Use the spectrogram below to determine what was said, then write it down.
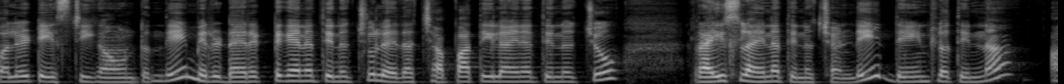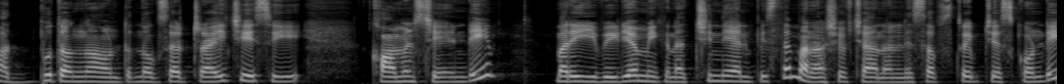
భలే టేస్టీగా ఉంటుంది. మీరు డైరెక్ట్గా అయినా తినొచ్చు లేదా చపాతీలో అయినా తినొచ్చు రైస్లో అయినా తినొచ్చండి. దేంట్లో తిన్నా అద్భుతంగా ఉంటుంది. ఒకసారి ట్రై చేసి కామెంట్స్ చేయండి. మరి ఈ వీడియో మీకు నచ్చింది అనిపిస్తే మన అషఫ్ ఛానల్ని సబ్స్క్రైబ్ చేసుకోండి.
